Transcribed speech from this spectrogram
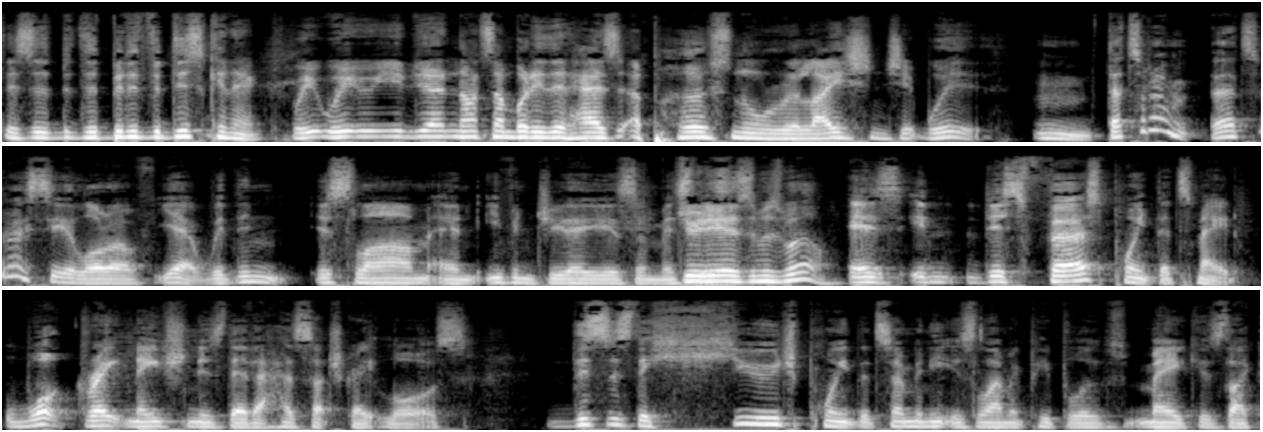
there's a, bit- a bit of a disconnect. We, we, you're not somebody that has a personal relationship with. Mm, that's what I'm. That's what I see a lot of. Yeah, within Islam and even Judaism. Is this- Judaism as well. is in this first point that's made. What great nation is there that has such great laws? This is the huge point that so many Islamic people make is like,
